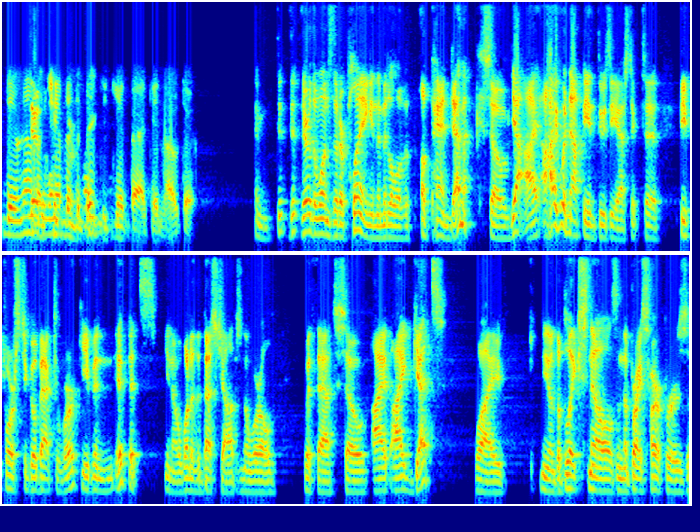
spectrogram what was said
they're not they're like the champing the big to get back in out there and they're the ones that are playing in the middle of a, a pandemic. So yeah, I, I, would not be enthusiastic to be forced to go back to work, even if it's you know one of the best jobs in the world with that. So I, I get why you know the Blake Snells and the Bryce Harpers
